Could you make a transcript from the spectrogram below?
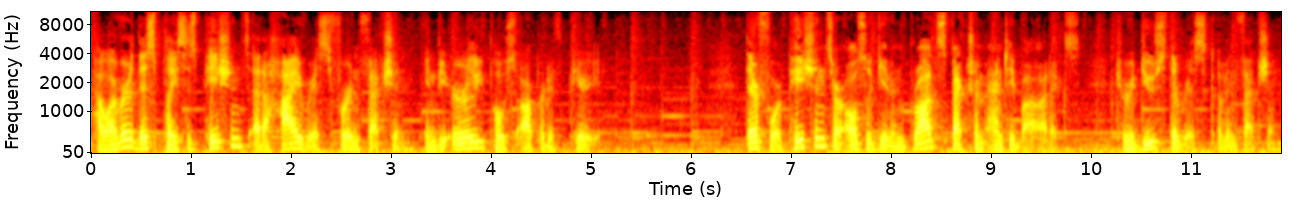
However, this places patients at a high risk for infection in the early postoperative period. Therefore, patients are also given broad spectrum antibiotics to reduce the risk of infection.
